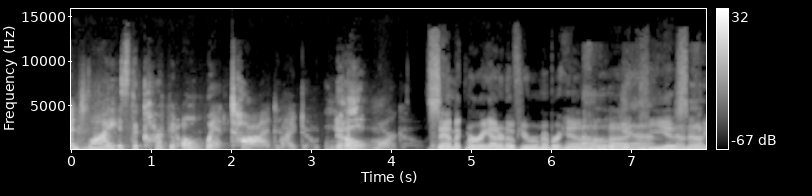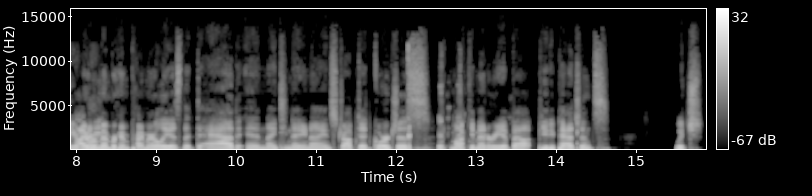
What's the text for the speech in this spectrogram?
And why is the carpet all wet, Todd? I don't know, Margot. Sam McMurray. I don't know if you remember him. Oh, Uh, yeah. he is. No, no, you're I right. remember him primarily as the dad in 1999's Drop Dead Gorgeous mockumentary about beauty pageants, which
